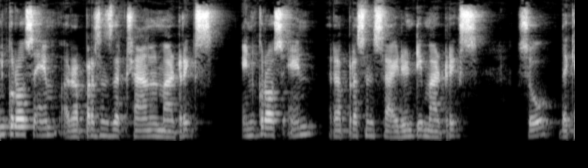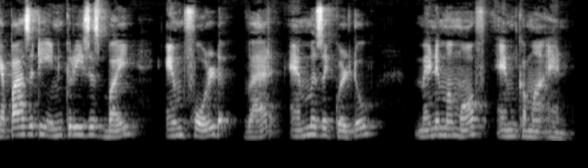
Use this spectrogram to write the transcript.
n cross m represents the channel matrix n cross n represents the identity matrix. So the capacity increases by m fold where m is equal to minimum of m comma n.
